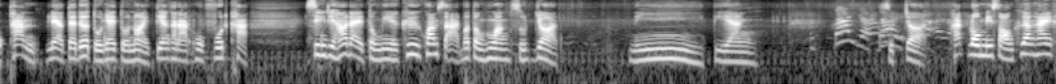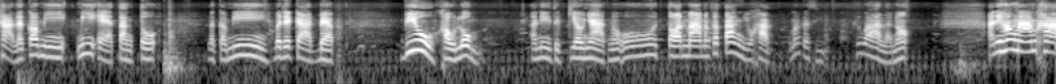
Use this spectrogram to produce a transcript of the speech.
6ท่าน แล้วแต่เด้อตัวใหญ่ตัวหน่อย เตียงขนาด 6 ฟุตค่ะ สิ่งที่เฮาได้ตรงนี้คือความสะอาดบ่ต้องห่วงสุดยอด นี่เตียง สุดยอด พัดลมมีสองเครื่องให้ค่ะ แล้วก็มีมีแอร์ตั้งโต๊ะ แล้วก็มีบรรยากาศแบบวิวเขาล่ม อันนี้ตะเกียวยากเนาะโอ้ตอนมามันก็ตั้งอยู่ค่ะ มันก็สิคือว่าแหละเนาะอันนี้ห้องน้ำค่ะ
